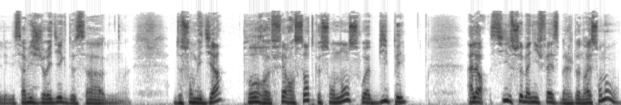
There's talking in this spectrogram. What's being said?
les services juridiques de sa de son média pour faire en sorte que son nom soit bipé. Alors, s'il se manifeste, bah, je donnerai son nom.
